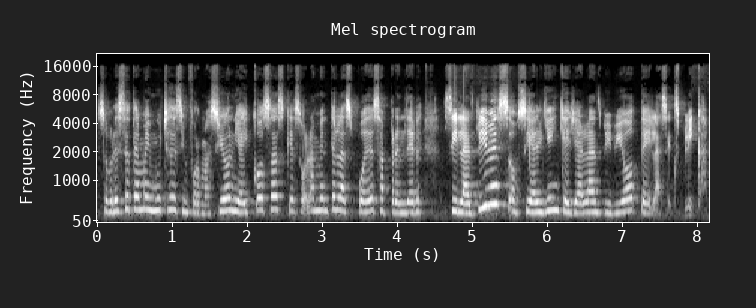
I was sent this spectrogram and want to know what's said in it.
sobre este tema hay mucha desinformación y hay cosas que solamente las puedes aprender si las vives o si alguien que ya las vivió te las explica.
